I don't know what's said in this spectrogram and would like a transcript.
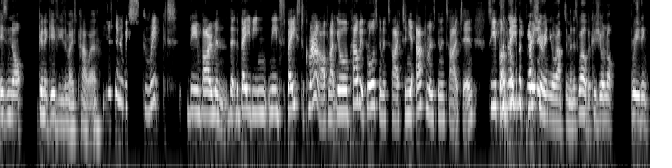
is not going to give you the most power. It's just going to restrict the environment that the baby needs space to come out of. Like your pelvic floor is going to tighten your abdomen's going to tighten. So you've got a bit of pressure in your abdomen as well because you're not breathing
